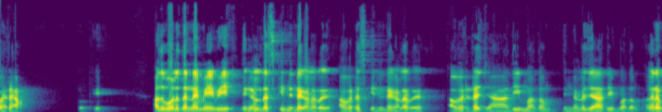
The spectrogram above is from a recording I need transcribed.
വരാം. ഓക്കെ അതുപോലെ തന്നെ മേ ബി നിങ്ങളുടെ സ്കിന്നിന്റെ കളറ് അവരുടെ സ്കിന്നിന്റെ കളറ് അവരുടെ ജാതി മതം നിങ്ങളുടെ ജാതി മതം അങ്ങനെ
